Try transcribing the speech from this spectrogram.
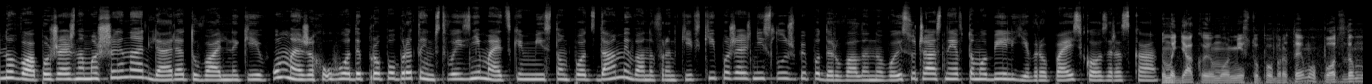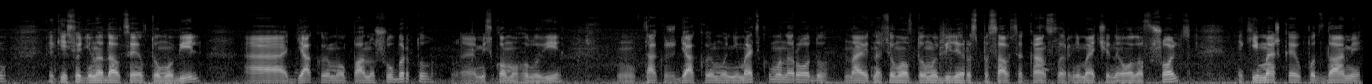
Нова пожежна машина для рятувальників. У межах угоди про побратимство із німецьким містом Потсдам Івано-Франківській пожежній службі подарували новий сучасний автомобіль європейського зразка. Ми дякуємо місту побратиму Потсдаму, який сьогодні надав цей автомобіль. Е, Дякуємо пану Шуберту, е, міському голові. Також дякуємо німецькому народу. Навіть на цьому автомобілі розписався канцлер Німеччини Олаф Шольц, який мешкає в Потсдамі.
